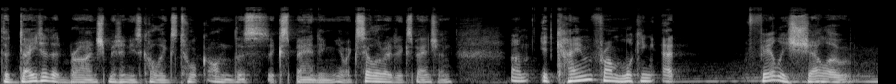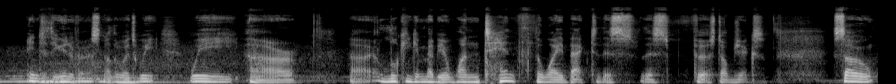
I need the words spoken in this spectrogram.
the data that Brian Schmidt and his colleagues took on this expanding, you know, accelerated expansion, um, it came from looking at fairly shallow into the universe. In other words, we we are uh, looking at maybe a one tenth the way back to this this first objects. So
